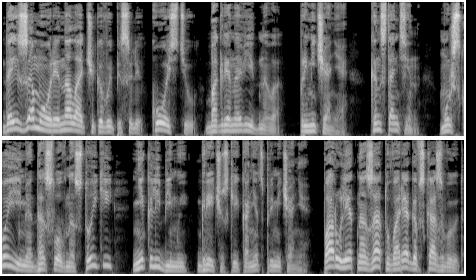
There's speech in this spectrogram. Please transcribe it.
Да из-за моря наладчика выписали, Костю, багряновидного. Примечание. Константин. Мужское имя, дословно стойкий, неколебимый, греческий конец примечания. Пару лет назад у варягов сказывают,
